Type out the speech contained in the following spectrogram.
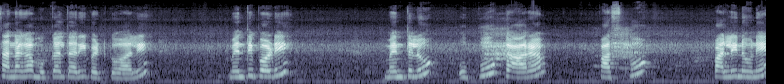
సన్నగా ముక్కలు తరిగి పెట్టుకోవాలి. మెంతి పొడి మెంతులు ఉప్పు కారం పసుపు పల్లి నూనె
